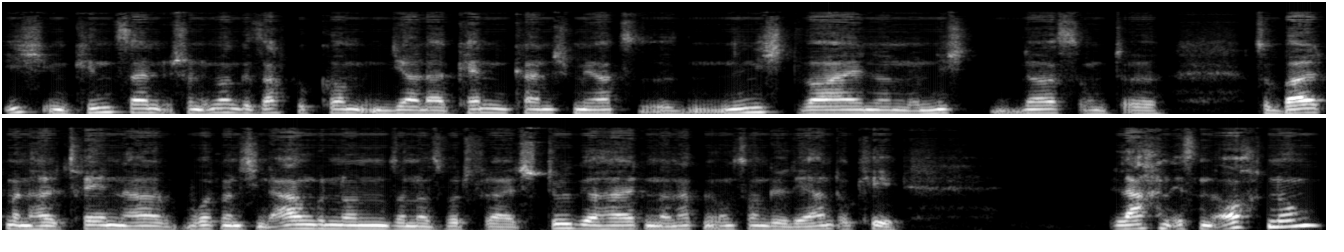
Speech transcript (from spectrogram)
ich im Kindsein schon immer gesagt bekommen, Indianer kennen keinen Schmerz, äh, nicht weinen und nicht das. Und äh, sobald man halt Tränen hat, wurde man nicht in den Arm genommen, sondern es wird vielleicht stillgehalten. Dann hat man irgendwann gelernt, okay, Lachen ist in Ordnung,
